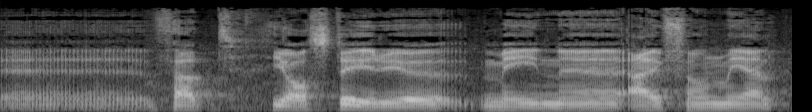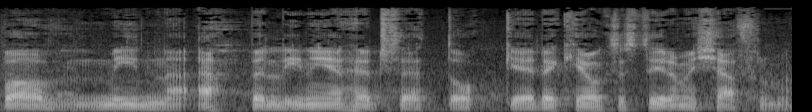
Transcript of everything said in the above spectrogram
Eh, för att jag styr ju min eh, iPhone med hjälp av min Apple in headset och eh, det kan jag också styra med shuffle med.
